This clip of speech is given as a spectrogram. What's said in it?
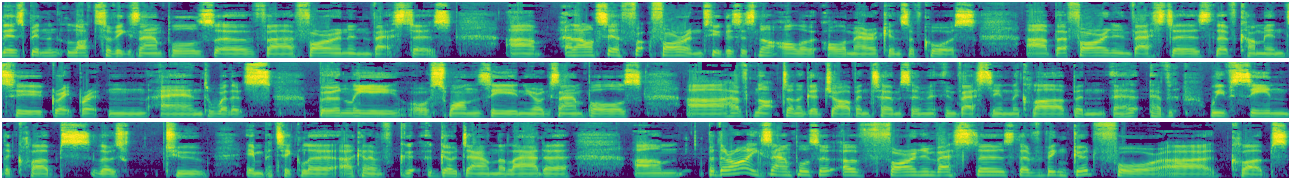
there's been lots of examples of uh, foreign investors, um, and I'll say f- foreign too, because it's not all all Americans, of course, uh, but foreign investors that have come into Great Britain, and whether it's Burnley or Swansea in your examples, uh, have not done a good job in terms of investing in the club, and uh, have, we've seen the clubs those to, in particular, uh, kind of g- go down the ladder. Um, but there are examples of, of, foreign investors that have been good for uh, clubs.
